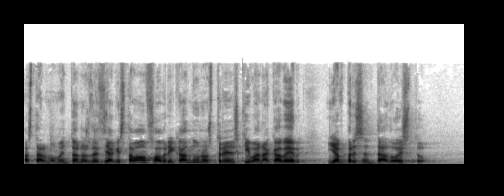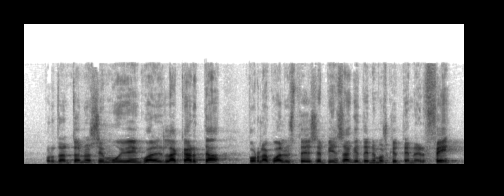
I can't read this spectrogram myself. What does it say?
Hasta el momento nos decía que estaban fabricando unos trenes que iban a caber y han presentado esto. Por tanto, no sé muy bien cuál es la carta por la cual ustedes se piensan que tenemos que tener fe.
